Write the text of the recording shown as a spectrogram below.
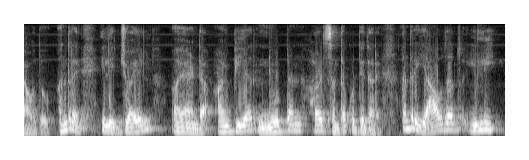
ಯಾವುದು? ಅಂದರೆ ಇಲ್ಲಿ joule and ampere newton hertz ಅಂತ ಕೊಟ್ಟಿದ್ದಾರೆ. ಅಂದರೆ ಯಾವುದಾದ್ರು ಇಲ್ಲಿ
